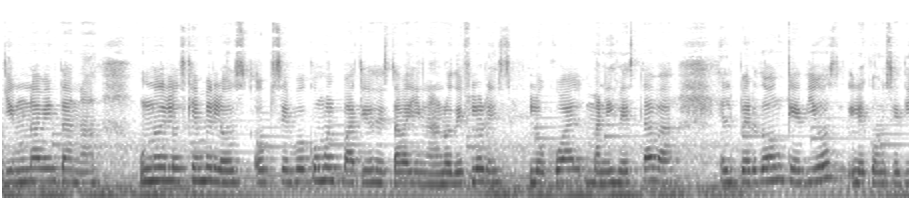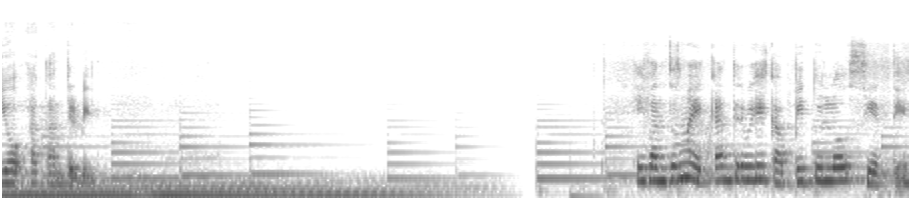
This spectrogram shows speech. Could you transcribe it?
y en una ventana uno de los gemelos observó cómo el patio se estaba llenando de flores, lo cual manifestaba el perdón que Dios le concedió a Canterville. El fantasma de Canterville capítulo 7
